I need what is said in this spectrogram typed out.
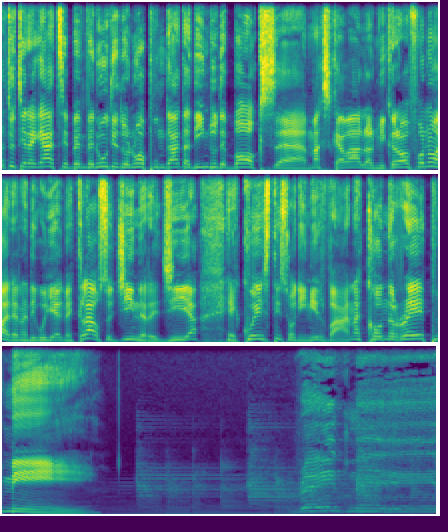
a tutti ragazzi e benvenuti ad una nuova puntata di Into the Box. Max Cavallo al microfono, Arena di Guglielmo e Klaus G in regia e questi sono i Nirvana con Rape Me. Rape me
